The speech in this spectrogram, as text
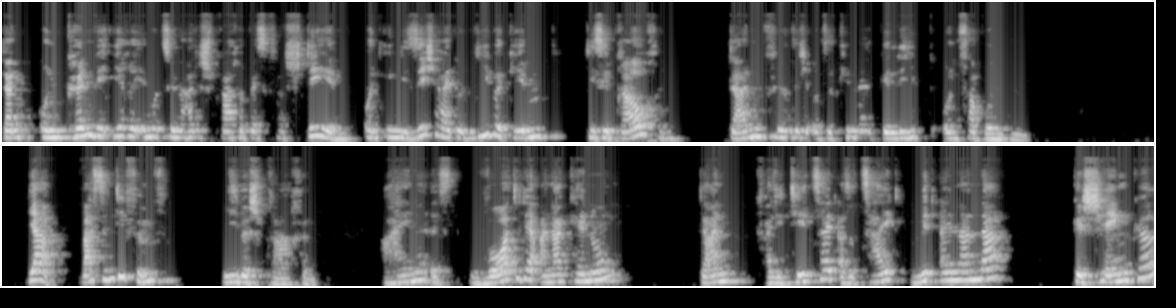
dann und können wir ihre emotionale Sprache besser verstehen und ihnen die Sicherheit und Liebe geben, die sie brauchen. Dann fühlen sich unsere Kinder geliebt und verbunden. Ja, was sind die fünf Liebessprachen? Eine ist Worte der Anerkennung, dann Qualitätszeit, also Zeit miteinander, Geschenke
